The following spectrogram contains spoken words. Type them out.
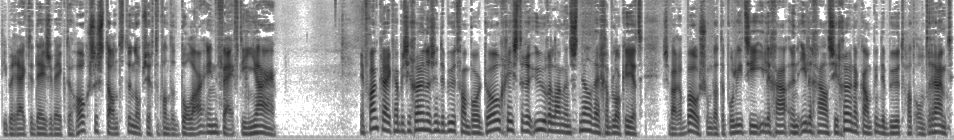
Die bereikte deze week de hoogste stand ten opzichte van de dollar in 15 jaar. In Frankrijk hebben zigeuners in de buurt van Bordeaux gisteren urenlang een snelweg geblokkeerd. Ze waren boos omdat de politie illegaal, een illegaal zigeunerkamp in de buurt had ontruimd.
